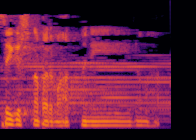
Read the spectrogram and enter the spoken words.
श्रीकृष्णपरमात्मने नमः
